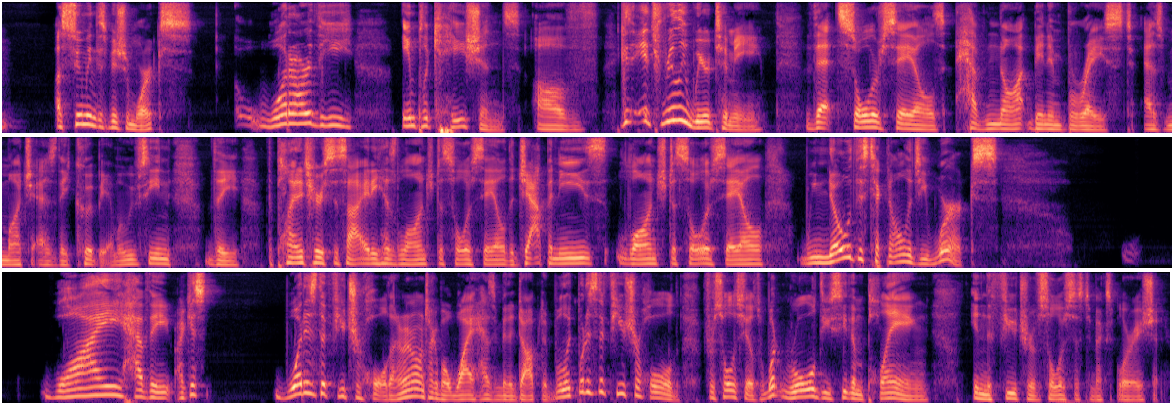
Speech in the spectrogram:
assuming this mission works? What are the implications of? Because it's really weird to me that solar sails have not been embraced as much as they could be. I mean, we've seen the the Planetary Society has launched a solar sail. The Japanese launched a solar sail. We know this technology works. Why have they? I guess what does the future hold? And I don't want to talk about why it hasn't been adopted, but like, what does the future hold for solar sails? What role do you see them playing in the future of solar system exploration?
